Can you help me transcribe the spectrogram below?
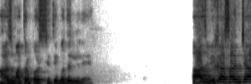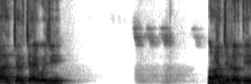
आज मात्र परिस्थिती बदललेली आहे. आज विकासांच्या चर्चेऐवजी राज्यकर्ते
